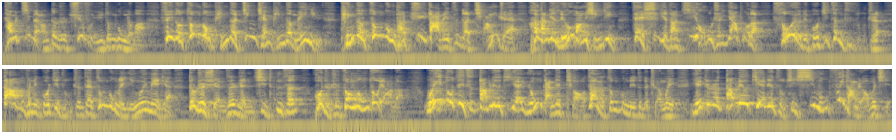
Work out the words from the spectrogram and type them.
他们基本上都是屈服于中共的吧。所以说，中共凭着金钱，凭着美女，凭着中共它巨大的这个强权和它的流氓行径，在世界上几乎是压迫了所有的国际政治组织。大部分的国际组织在中共的淫威面前，都是选择忍气吞声，或者是装聋作哑的。唯独这次 WTA 勇敢地挑战了中共的这个权威，也就是 WTA 的主席西蒙非常了不起，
